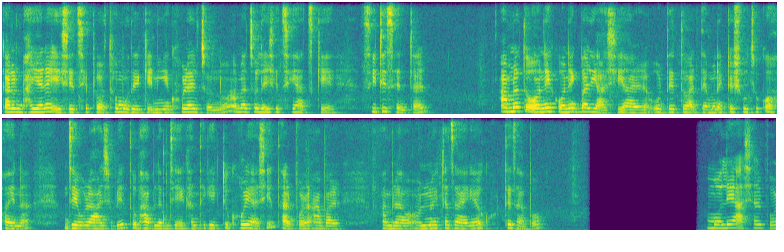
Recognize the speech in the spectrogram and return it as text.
কারণ ভাইয়ারা এসেছে প্রথম ওদেরকে নিয়ে ঘোরার জন্য। আমরা চলে এসেছি আজকে সিটি সেন্টার আমরা তো অনেক, অনেকবারই আসি আর ওদের তো আর তেমন একটা সুযোগও হয় না। যে ওরা আসবে। তো ভাবলাম যে এখান থেকে একটু ঘুরে আসি, তারপর আবার আমরা অন্য একটা জায়গায় ঘুরতে যাব। মলে আসার পর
